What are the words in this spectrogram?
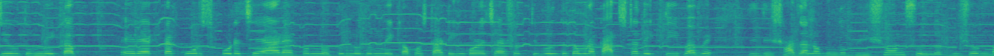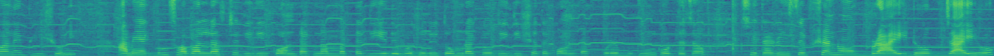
যেহেতু মেকআপ এর একটা কোর্স করেছে আর এখন নতুন নতুন মেকআপও স্টার্টিং করেছে। আর সত্যি বলতে তোমরা কাজটা দেখতেই পাবে। দিদির সাজানো কিন্তু ভীষণ সুন্দর, ভীষণ মানে ভীষণই। আমি একদম সবার লাস্টে দিদির কন্ট্যাক্ট নাম্বারটা দিয়ে দেবো। যদি তোমরা কেউ দিদির সাথে কন্ট্যাক্ট করে বুকিং করতে চাও, সেটা রিসেপশান হোক ব্রাইড হোক, যাই হোক,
